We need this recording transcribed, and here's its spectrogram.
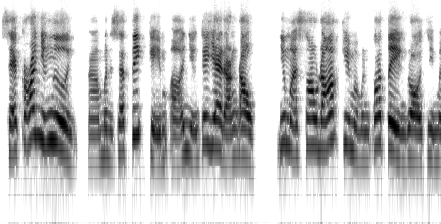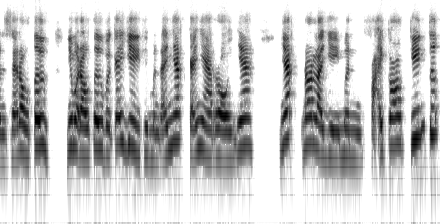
sẽ có những người à, mình sẽ tiết kiệm ở những cái giai đoạn đầu. Nhưng mà sau đó khi mà mình có tiền rồi thì mình sẽ đầu tư. Nhưng mà đầu tư về cái gì thì mình đã nhắc cả nhà rồi nha. Nhắc đó là gì? Mình phải có kiến thức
